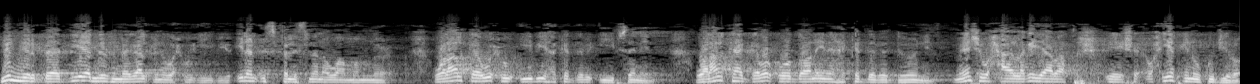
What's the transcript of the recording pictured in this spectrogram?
nin hirbaadiya nin magaal inuu wax u iibiyo. Inaan isfalisnana waa mamnuuc walaalkaa wuxuu iibiya ha ka daba iibsanin. Walaalkaa gabar uu doonayna ha ka daba doonin. Meesha waxaa laga yaabaa waxyar inuu ku jiro.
